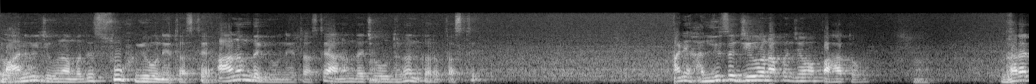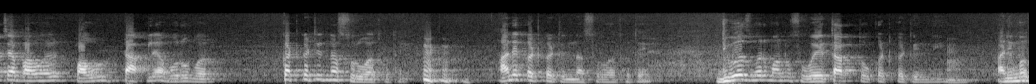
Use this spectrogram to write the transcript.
मानवी जीवनामध्ये सुख घेऊन येत असते आनंद घेऊन येत असते आनंदाचे उधळण करत असते. आणि हल्लीचं जीवन आपण जेव्हा पाहतो घराच्या बाहेर पाऊल टाकल्याबरोबर कटकटींना सुरुवात होते. अनेक कटकटींना सुरुवात होते. दिवसभर माणूस वैतागतो कटकटींनी. आणि मग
